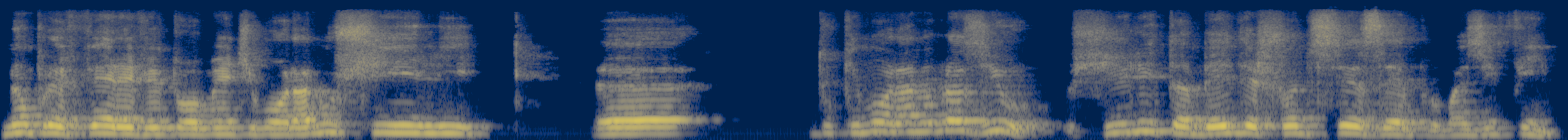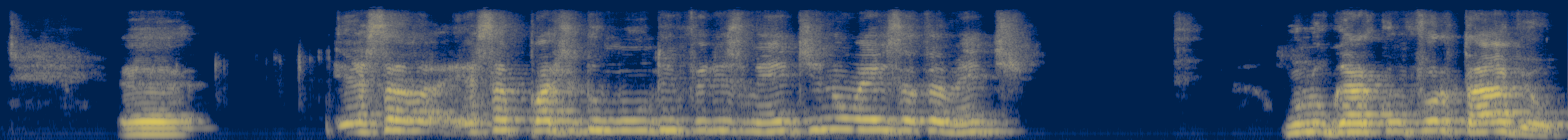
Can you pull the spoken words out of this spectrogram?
não prefere eventualmente morar no Chile uh, do que morar no Brasil. O Chile também deixou de ser exemplo, mas enfim. Uh, essa, essa parte do mundo, infelizmente, não é exatamente um lugar confortável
